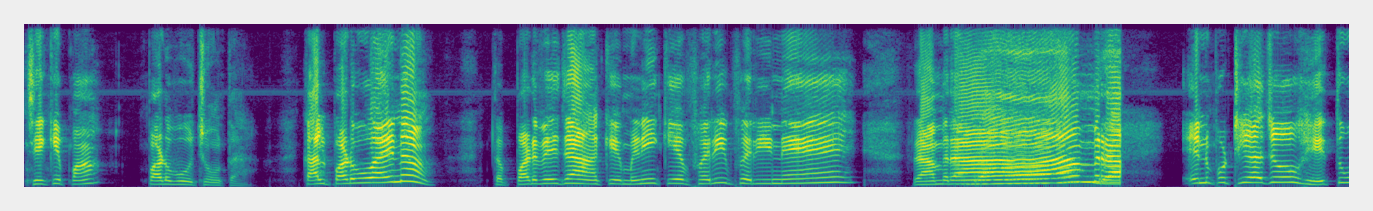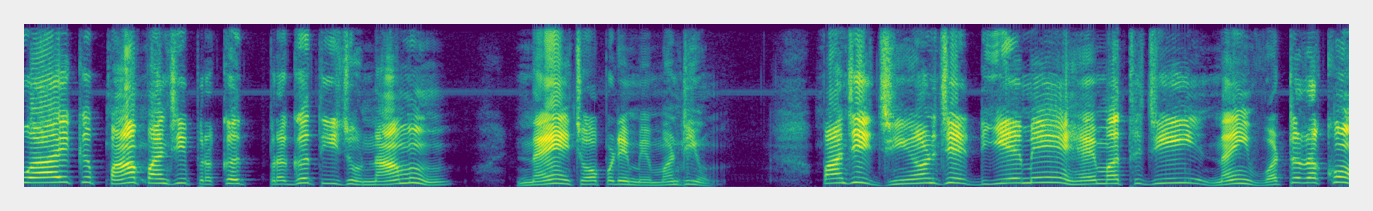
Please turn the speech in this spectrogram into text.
जंहिंखे पाण पड़वो चऊं था काल पड़वो आहे न त पड़वे जा के मणी के फरी फरीने राम राम राम इन पुठिया जो हेतु आहे कि पाण पंहिंजी प्रक प्रगति जो नामूं नए चौपड़े में मंडियूं पंहिंजी जीअण जे ॾीए में हेमथ जी नई वट रखो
